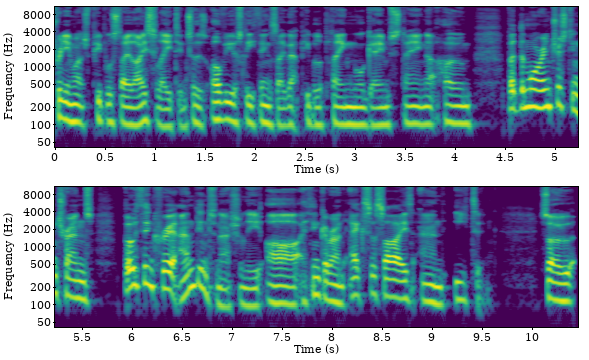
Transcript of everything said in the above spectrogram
pretty much people started isolating. So there's obviously things like that. People are playing more games, staying at home. But the more interesting trends, both in Korea and internationally, are I think around exercise and eating. So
